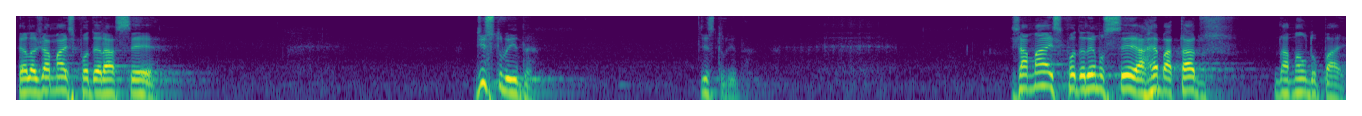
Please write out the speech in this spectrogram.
ela jamais poderá ser destruída. Destruída. Jamais poderemos ser arrebatados da mão do Pai.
